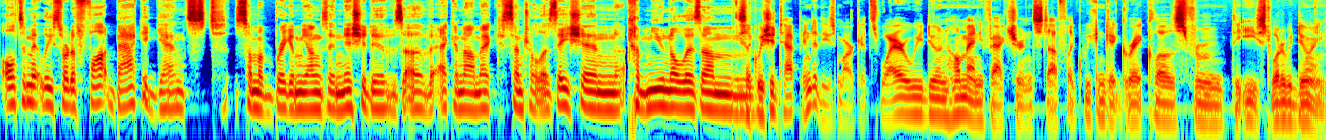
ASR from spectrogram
ultimately sort of fought back against some of Brigham Young's initiatives of economic centralization, communalism. It's like we should tap into these markets. Why are we doing home manufacturing stuff? Like we can get great clothes from the East. What are we doing?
